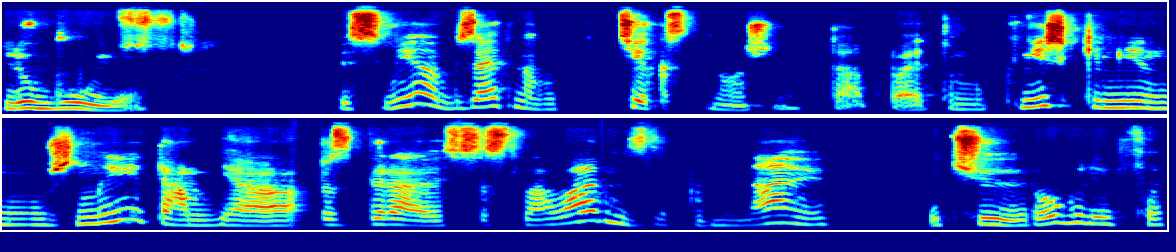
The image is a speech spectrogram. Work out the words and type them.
любую. То есть мне обязательно вот текст нужен, да, поэтому книжки мне нужны, там я разбираюсь со словами, запоминаю их, учу иероглифы,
